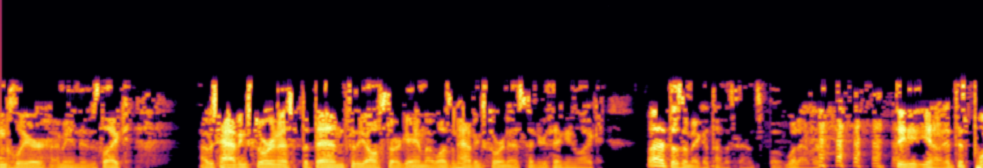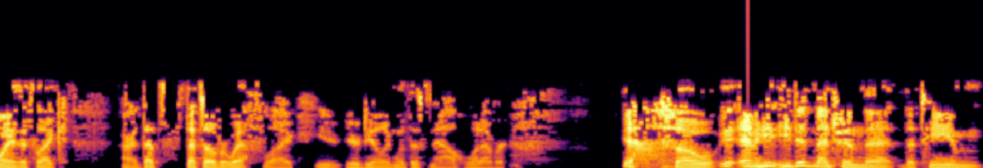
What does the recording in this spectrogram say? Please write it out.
unclear. I mean, it was like I was having soreness, but then for the All Star game, I wasn't having soreness, and you're thinking like, well, that doesn't make a ton of sense, but whatever. the, you know, at this point, it's like, all right, that's that's over with. Like you, you're dealing with this now, whatever. Yeah. So, and he he did mention that the team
